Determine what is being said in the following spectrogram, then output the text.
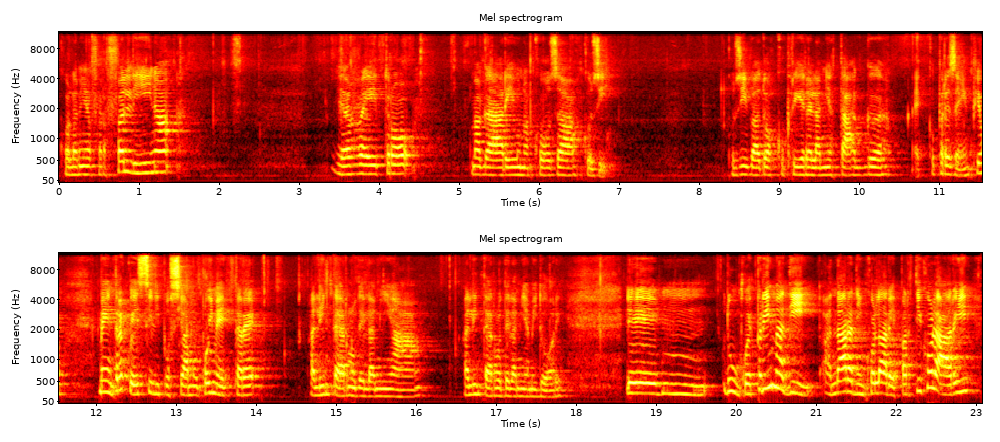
con la mia farfallina e al retro magari una cosa così così vado a coprire la mia tag ecco per esempio mentre questi li possiamo poi mettere all'interno della mia all'interno della mia midori. E, mm, dunque prima di andare ad incollare i particolari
